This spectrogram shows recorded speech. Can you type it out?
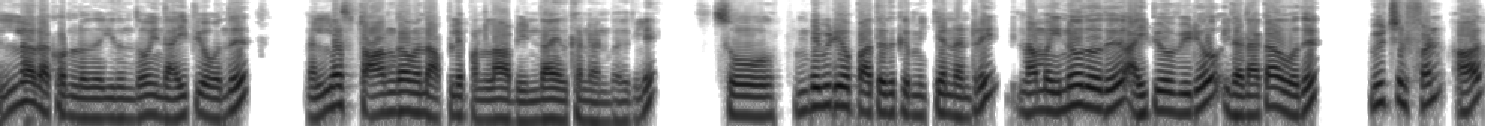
எல்லா அக்கௌண்ட்ல இருந்தும் இந்த ஐபிஓ வந்து நல்லா ஸ்ட்ராங்காக வந்து அப்ளை பண்ணலாம் அப்படின்னு தான் இருக்கேன் நண்பர்களே. ஸோ இந்த வீடியோ பார்த்ததுக்கு மிக்க நன்றி. நம்ம இன்னொரு ஒரு ஐபிஓ வீடியோ இல்லைனாக்கா ஒரு மியூச்சுவல் ஃபண்ட் ஆர்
